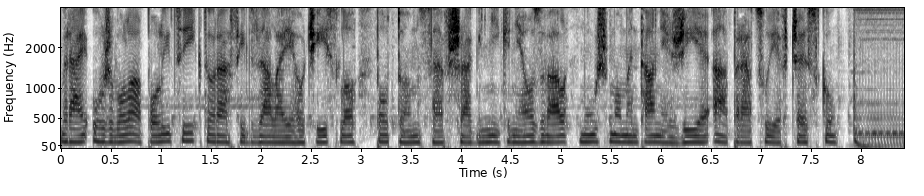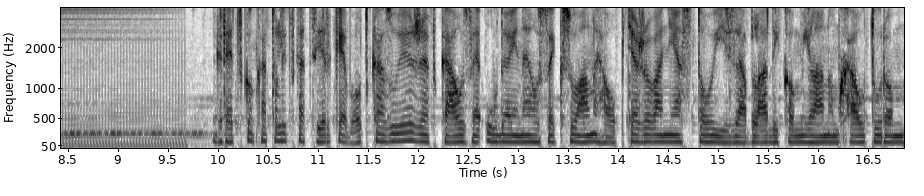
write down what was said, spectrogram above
Vraj už volal policii, ktorá si vzala jeho číslo, potom sa však nik neozval. Muž momentálne žije a pracuje v Česku. Grécko-katolická církev odkazuje, že v kauze údajného sexuálneho obťažovania stojí za vládykom Milanom Chauturom.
